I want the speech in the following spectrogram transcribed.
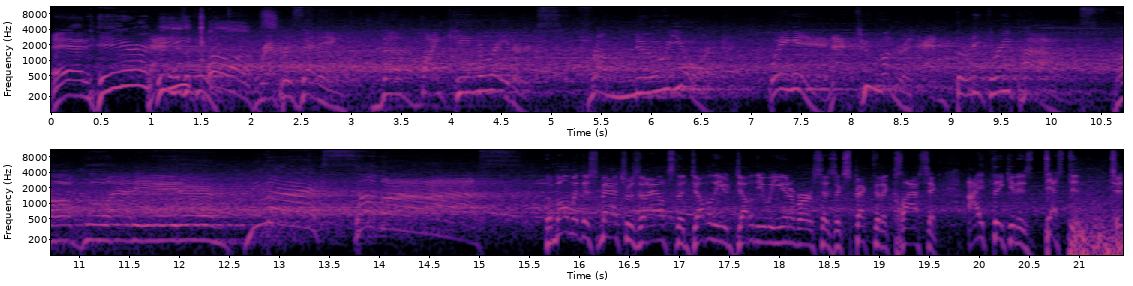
And here And he comes. representing the Viking Raiders from New York, weighing in at 233 pounds, the Gladiator, Maximus! The moment this match was announced, the WWE Universe has expected a classic. I think it is destined to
